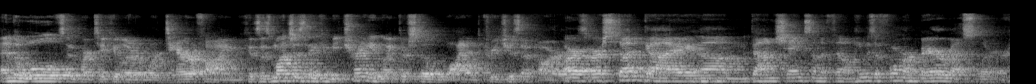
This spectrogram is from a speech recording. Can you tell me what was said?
and the wolves in particular were terrifying because as much as they can be trained, like they're still wild creatures at heart. Our, our stunt guy, um, Don Shanks on the film, he was a former bear wrestler,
